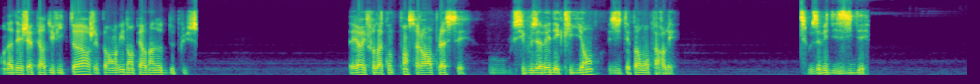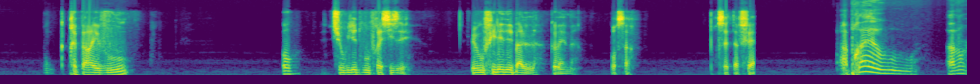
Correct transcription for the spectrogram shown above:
On a déjà perdu Victor, j'ai pas envie d'en perdre un autre de plus. D'ailleurs, il faudra qu'on pense à le remplacer. Ou si vous avez des clients, n'hésitez pas à m'en parler. Si vous avez des idées. Donc, préparez-vous. Oh, j'ai oublié de vous préciser. Je vais vous filer des balles, quand même, pour ça. Pour cette affaire. Après ou avant?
